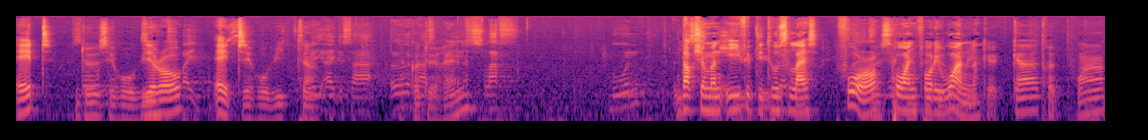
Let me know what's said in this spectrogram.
8 2 0 8 0 8 08 code de Document E52 slash 4.41. 4.41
